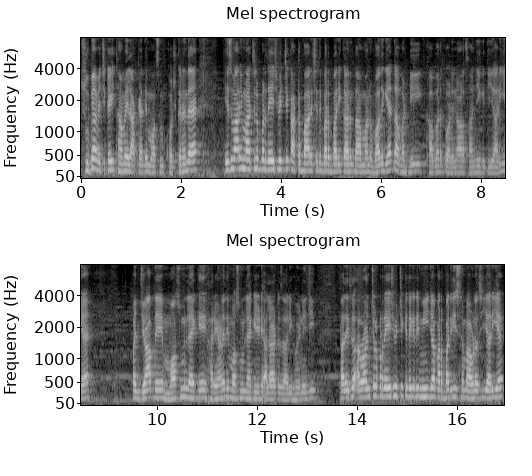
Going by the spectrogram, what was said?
ਸੂਬਿਆਂ ਵਿੱਚ ਕਈ ਥਾਵੇਂ ਇਲਾਕਿਆਂ ਤੇ ਮੌਸਮ ਖੁਸ਼ਕ ਰਹਿੰਦਾ ਹੈ। ਇਸ ਵਾਰ ਹਿਮਾਚਲ ਪ੍ਰਦੇਸ਼ ਵਿੱਚ ਘੱਟ ਬਾਰਿਸ਼ ਤੇ ਬਰਫ਼ਬਾਰੀ ਕਾਰਨ ਤਾਪਮਾਨ ਵੱਧ ਗਿਆ, ਤਾਂ ਵੱਡੀ ਖਬਰ ਤੁਹਾਡੇ ਨਾਲ ਸਾਂਝੀ ਕੀਤੀ ਜਾ ਰਹੀ ਹੈ। ਪੰਜਾਬ ਦੇ ਮੌਸਮ ਨੂੰ ਲੈ ਕੇ, ਹਰਿਆਣਾ ਦੇ ਮੌਸਮ ਨੂੰ ਲੈ ਕੇ ਜਿਹੜੇ ਅਲਰਟ ਜਾਰੀ ਹੋਏ ਨੇ ਜੀ, ਤਾਂ ਦੇਖ ਸਕਦੇ ਅਰੁਣਾਚਲ ਪ੍ਰਦੇਸ਼ ਵਿੱਚ ਕਿਤੇ ਕਿਤੇ ਮੀਂਹ ਜਾਂ ਬਰਫ਼ਬਾਰੀ ਦੀ ਸੰਭਾਵਨਾ ਸੀ ਜਾ ਰਹੀ ਹੈ।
